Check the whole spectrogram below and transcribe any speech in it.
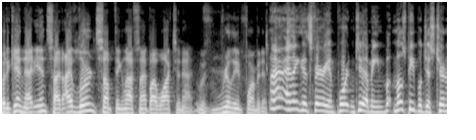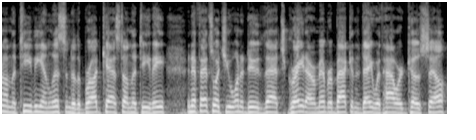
but again, that insight. I learned something last night by watching that. It was really informative. I I think that's very important too. I mean, b- most people just turn on the TV and listen to the broadcast on the TV, and if that's what you want to do, that's great. I remember back in the day with Howard Cosell,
